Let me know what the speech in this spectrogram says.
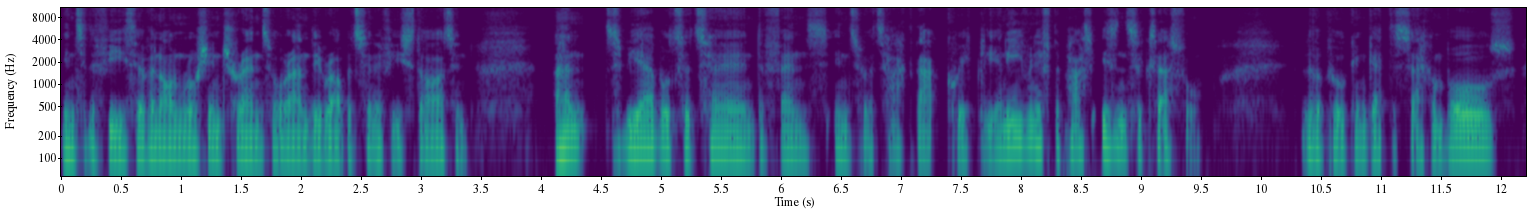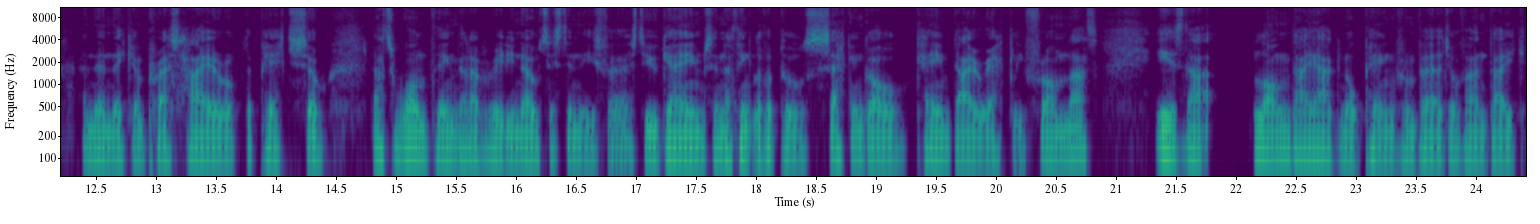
into the feet of an on-rushing Trent or Andy Robertson if he's starting. And to be able to turn defence into attack that quickly, and even if the pass isn't successful, Liverpool can get the second balls and then they can press higher up the pitch. So that's one thing that I've really noticed in these first two games. And I think Liverpool's second goal came directly from that is that long diagonal ping from Virgil van Dijk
